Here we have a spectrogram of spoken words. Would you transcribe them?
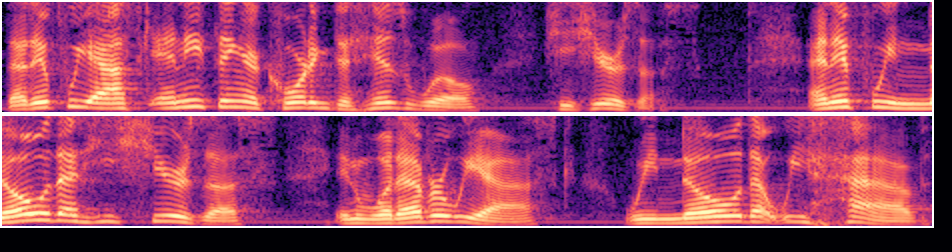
that if we ask anything according to his will, he hears us. And if we know that he hears us in whatever we ask, we know that we have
